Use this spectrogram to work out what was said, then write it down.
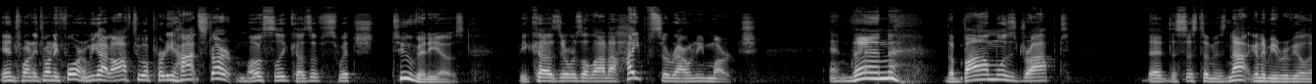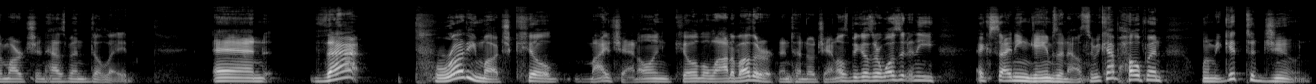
in 2024. And we got off to a pretty hot start, mostly because of Switch 2 videos, because there was a lot of hype surrounding March. And then the bomb was dropped that the system is not going to be revealed in March and has been delayed. And that pretty much killed my channel and killed a lot of other Nintendo channels because there wasn't any exciting games announced. And we kept hoping when we get to June,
